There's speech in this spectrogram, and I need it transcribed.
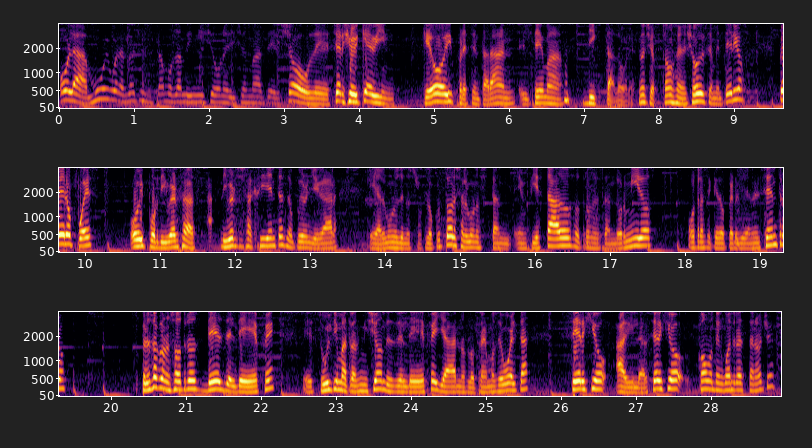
Hola, muy buenas noches. Estamos dando inicio a una edición más del show de Sergio y Kevin, que hoy presentarán el tema dictadores. No es cierto, estamos en el show del cementerio, pero pues hoy por diversas, diversos accidentes no pudieron llegar eh, algunos de nuestros locutores. Algunos están enfiestados, otros están dormidos, otra se quedó perdida en el centro. Pero está con nosotros desde el DF, es su última transmisión desde el DF, ya nos lo traemos de vuelta. Sergio Aguilar. Sergio, ¿cómo te encuentras esta noche?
